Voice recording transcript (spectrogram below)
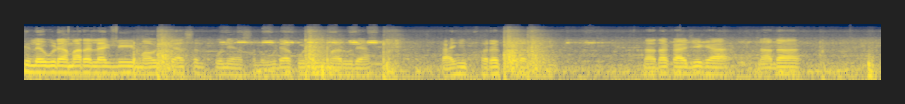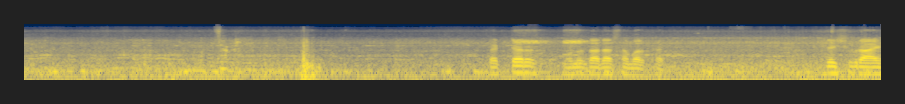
मावशीला उड्या मारायला लागली. मावशी असेल पुणे असेल उड्या कुणीही मारू द्या. काही फरक पडत नाही. दादा काळजी घ्या. दादा. कट्टर म्हणून दादा समर्थक. जय शिवराय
